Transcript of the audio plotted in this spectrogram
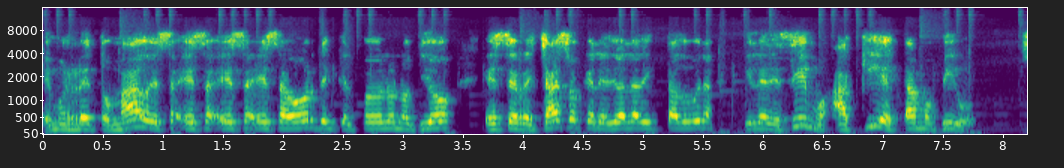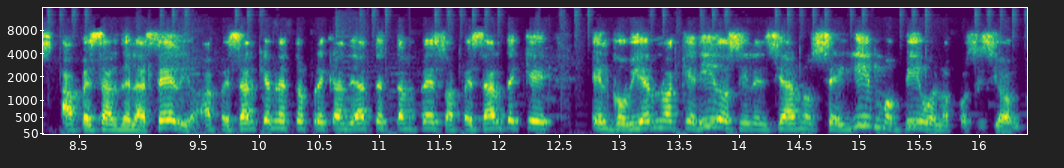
hemos retomado esa, esa, esa, esa orden que el pueblo nos dio, ese rechazo que le dio a la dictadura y le decimos, aquí estamos vivos a pesar del asedio, a pesar que nuestros precandidatos están presos, a pesar de que el gobierno ha querido silenciarnos, seguimos vivos en la oposición.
